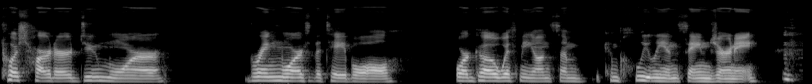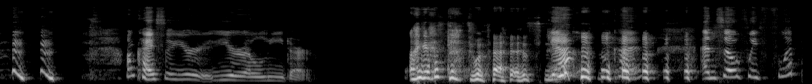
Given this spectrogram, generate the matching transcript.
push harder, do more, bring more to the table or go with me on some completely insane journey. okay, so you're you're a leader. I guess that's what that is. Yeah. Okay. and so if we flip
